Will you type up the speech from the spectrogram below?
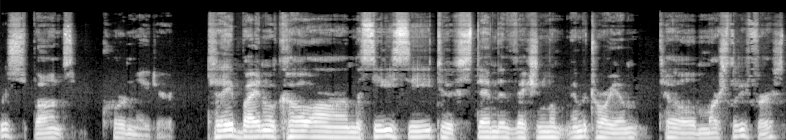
response coordinator. Today, Biden will call on the CDC to extend the eviction moratorium till March 31st,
